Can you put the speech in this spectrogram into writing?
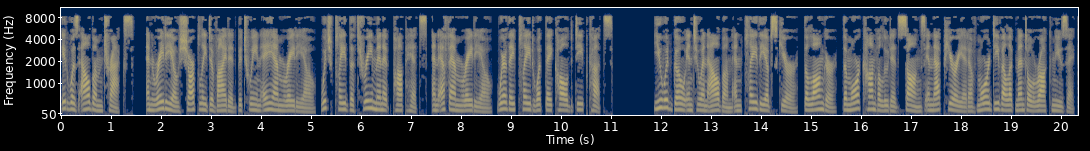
It was album tracks. And radio sharply divided between AM radio, which played the three-minute pop hits, and FM radio, where they played what they called deep cuts. You would go into an album and play the obscure, the longer, the more convoluted songs in that period of more developmental rock music.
